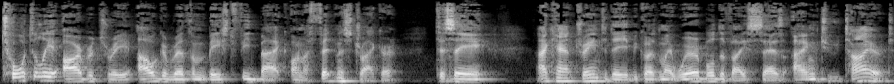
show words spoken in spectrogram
totally arbitrary algorithm based feedback on a fitness tracker to say, I can't train today because my wearable device says I'm too tired.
